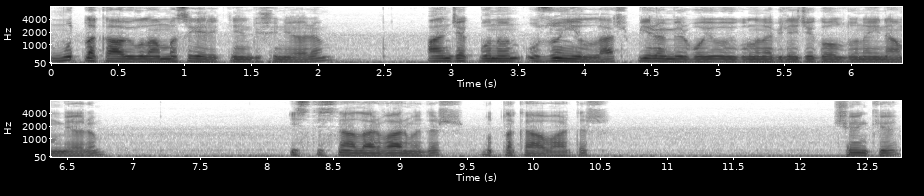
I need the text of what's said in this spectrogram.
mutlaka uygulanması gerektiğini düşünüyorum. Ancak bunun uzun yıllar, bir ömür boyu uygulanabilecek olduğuna inanmıyorum. İstisnalar var mıdır? Mutlaka vardır. Çünkü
